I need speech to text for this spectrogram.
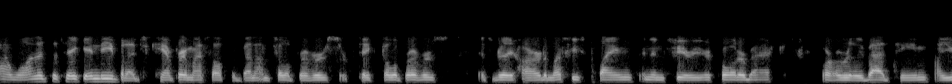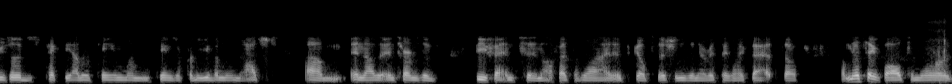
I wanted to take Indy, but I just can't bring myself to bet on Philip Rivers or take Philip Rivers. It's really hard unless he's playing an inferior quarterback or a really bad team. I usually just pick the other team when teams are pretty evenly matched um, in other in terms of defense and offensive line and skill positions and everything like that. So I'm going to take Baltimore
